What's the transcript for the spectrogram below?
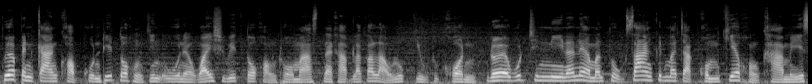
เพื่อเป็นการขอบคุณที่ตัวของจินอูเนี่ยไว้ชีวิตตัวของโทมัสนะครับแล้วก็เหล่าลูกกิวทุกคน โดยอาวุธชิ้นนี้นั้นเนี่ยมันถูกสร้างขึ้นมาจากคมเขี้ยวของคามิส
